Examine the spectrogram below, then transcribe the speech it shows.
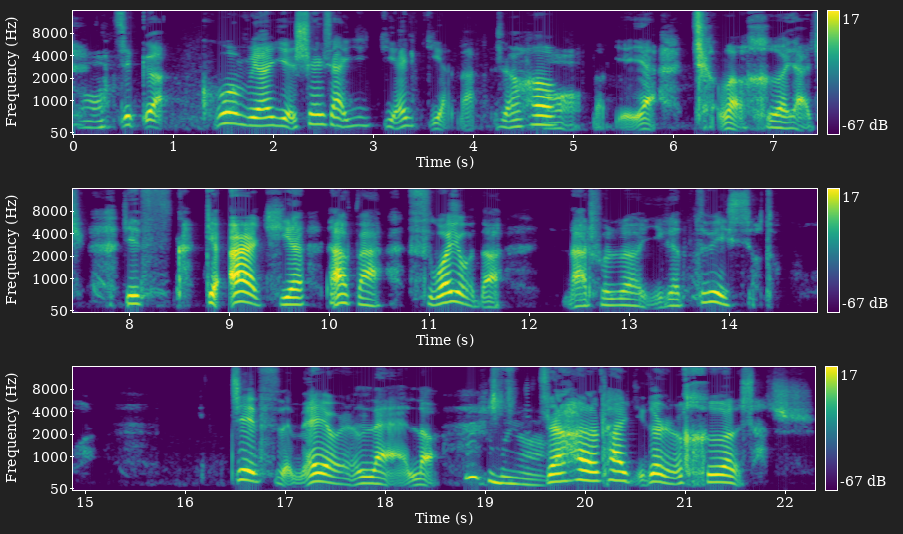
这个。后面也剩下一点点了，然后老爷爷成了喝下去。第第二天，他把所有的拿出了一个最小的锅。这次没有人来了，为什么呀？然后他一个人喝了下去。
